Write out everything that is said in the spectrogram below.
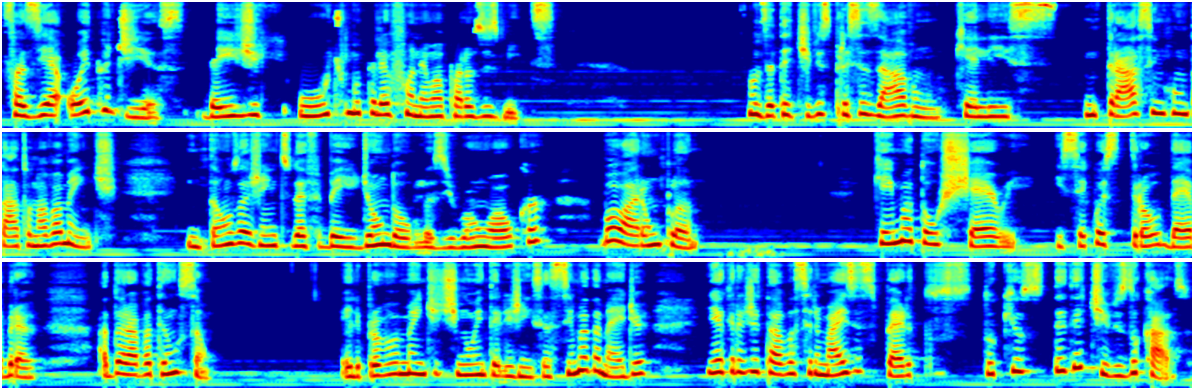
Fazia oito dias desde o último telefonema para os Smiths. Os detetives precisavam que eles entrassem em contato novamente, então os agentes do FBI John Douglas e Ron Walker bolaram um plano. Quem matou Sherry e sequestrou Debra adorava atenção. Ele provavelmente tinha uma inteligência acima da média e acreditava ser mais espertos do que os detetives do caso.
